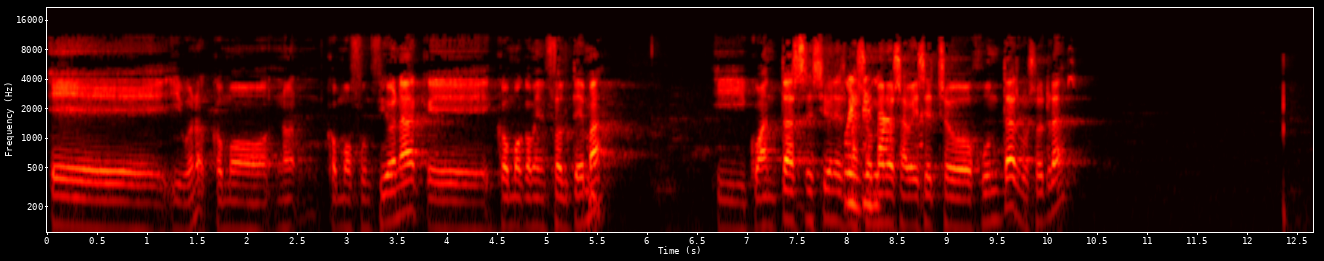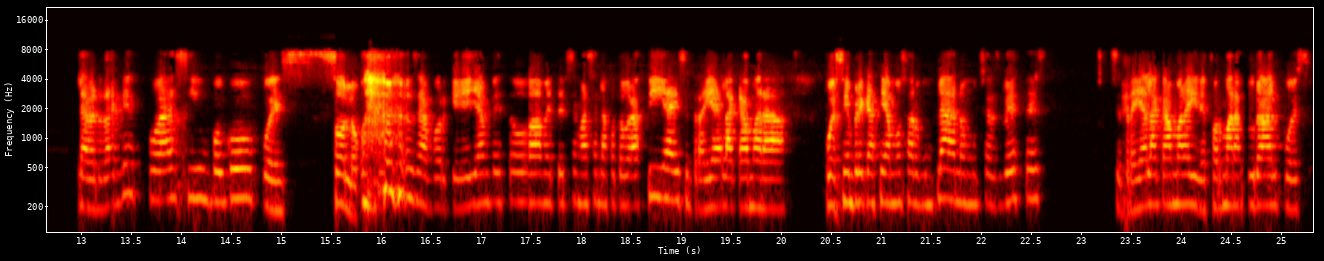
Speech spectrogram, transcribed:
eh, y bueno, cómo, no, cómo funciona, que, cómo comenzó el tema y cuántas sesiones Pues más o menos habéis hecho juntas vosotras. La verdad que fue así un poco, pues, solo. o sea, porque ella empezó a meterse más en la fotografía y se traía la cámara, pues siempre que hacíamos algún plano, muchas veces, se traía la cámara y de forma natural, pues,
